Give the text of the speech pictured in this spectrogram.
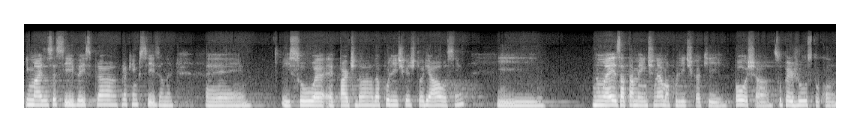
e mais acessíveis para quem precisa, né? É, isso é, é parte da, da, política editorial, assim, e não é exatamente né, uma política que, poxa, super justo com,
